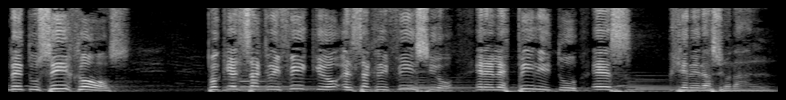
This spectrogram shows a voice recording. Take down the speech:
de tus hijos. Porque el sacrificio, el sacrificio en el espíritu es generacional.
